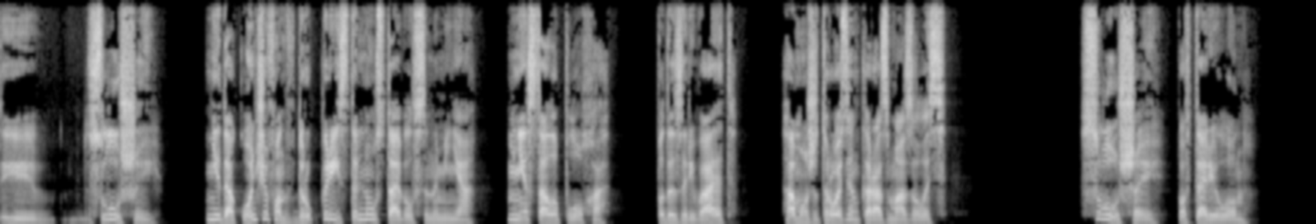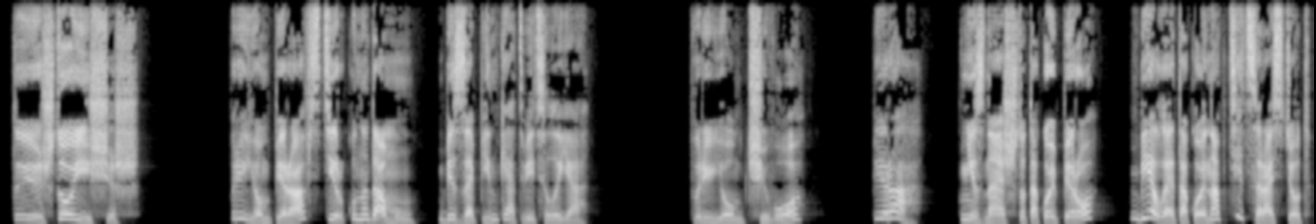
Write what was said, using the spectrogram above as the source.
«Ты... слушай». Не докончив, он вдруг пристально уставился на меня. Мне стало плохо. Подозревает? А может, розинка размазалась? «Слушай», — повторил он, — «ты что ищешь?» «Прием пера в стирку на дому», — без запинки ответила я. «Прием чего?» «Пера. Не знаешь, что такое перо?» Белое такое на птице растет.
